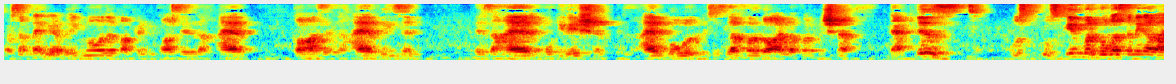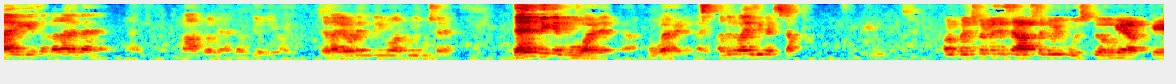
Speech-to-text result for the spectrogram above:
but sometimes we have to ignore the conflict because there is a higher cause there is a higher reason there is a higher motivation there is a higher goal which is love for God love for Krishna that is उस उसके ऊपर फोकस करने का भाई ये सब लगा रहता है माफ कर यार गलती होगी भाई चल आगे बढ़े नहीं और कोई कुछ करे then we can move ahead and move ahead in life otherwise we get stuck और बचपन में जैसे आपसे कभी पूछते होंगे आपके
